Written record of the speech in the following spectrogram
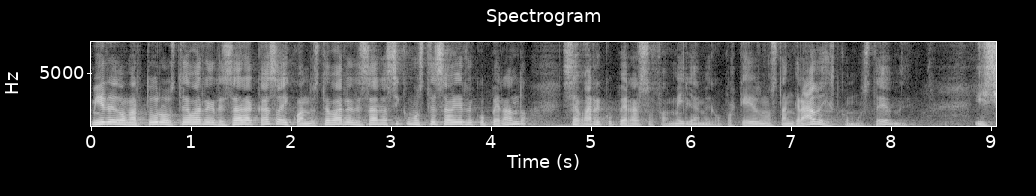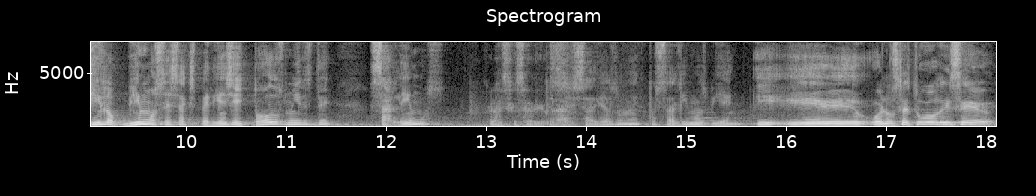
mire, don Arturo, usted va a regresar a casa y cuando usted va a regresar, así como usted se va a ir recuperando, se va a recuperar su familia, amigo, porque ellos no están graves como usted. Y sí, lo, vimos esa experiencia y todos, mire usted, salimos. Gracias a Dios. Gracias a Dios, don Héctor, salimos bien. Y, bueno, usted tuvo, dice,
